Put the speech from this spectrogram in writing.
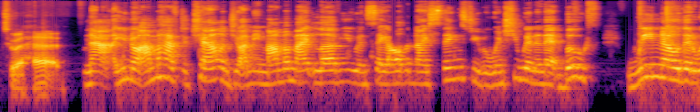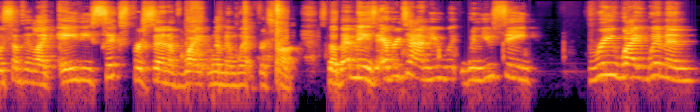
to a head. Now, you know, I'm gonna have to challenge you. I mean, Mama might love you and say all the nice things to you, but when she went in that booth, we know that it was something like 86% of white women went for Trump. So that means every time you, when you see three white women,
